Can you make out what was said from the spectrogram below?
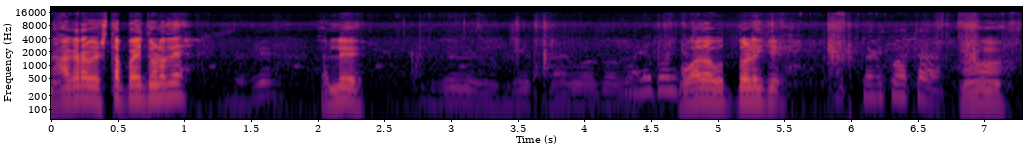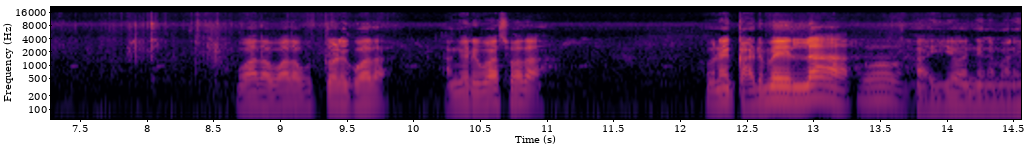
ನಾಗರಾವ್ ಎಷ್ಟಪ್ಪ ಐತೆ ನೋಡಲಿ ಅಲ್ಲಿ ಹೋದ ಉತ್ತೊಳಿಗೆ ಹ್ಞೂ. ಹೋದ ಹೋದ ಉತ್ತೊಳಿಗೆ ಹೋದ ಹಂಗಾರೆ ವಾಸ ಹೋದ ಅವನೇ ಕಡಿಮೆ ಇಲ್ಲ. ಅಯ್ಯೋ ನಿನ್ನ ಮನೆ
